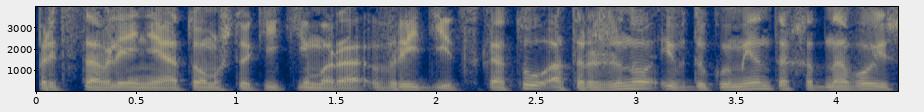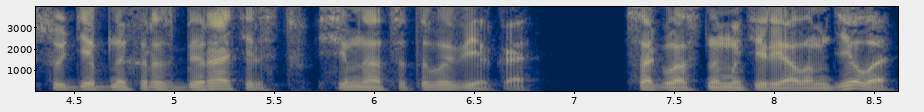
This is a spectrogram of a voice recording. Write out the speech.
Представление о том, что кикимора вредит скоту, отражено и в документах одного из судебных разбирательств XVII века. Согласно материалам дела,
